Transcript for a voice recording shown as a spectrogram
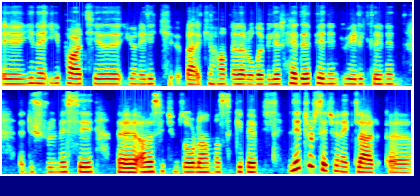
e, yine İyi Parti'ye yönelik belki hamleler olabilir. HDP'nin üyeliklerinin düşürülmesi, e, ara seçim zorlanması gibi. Ne tür seçenekler e,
